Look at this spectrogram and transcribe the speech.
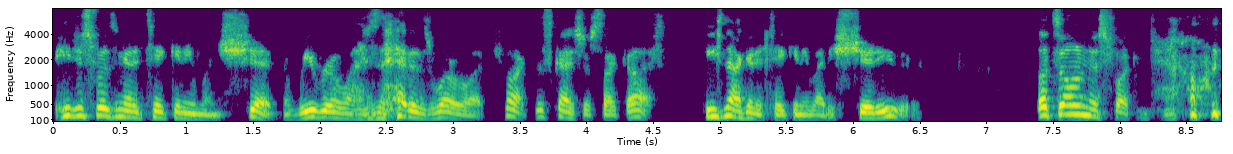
he just wasn't going to take anyone's shit. And we realized that as well. We're like, fuck, this guy's just like us. He's not going to take anybody's shit either. Let's own this fucking town.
